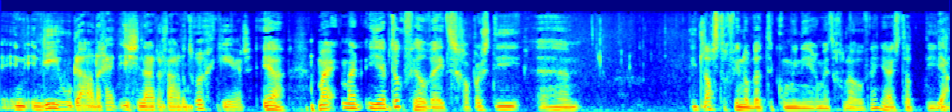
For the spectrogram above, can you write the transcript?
In, in die hoedanigheid is hij naar de vader teruggekeerd. Ja, maar, maar je hebt ook veel wetenschappers die... Het lastig vinden om dat te combineren met geloof. Hè? Juist dat die, ja,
